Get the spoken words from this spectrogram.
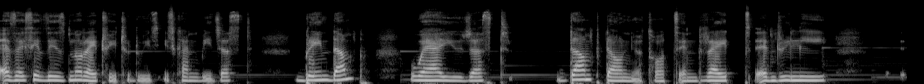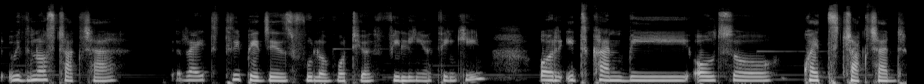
as I said, there's no right way to do it. It can be just brain dump, where you just dump down your thoughts and write and really, with no structure, write three pages full of what you're feeling, you're thinking. Or it can be also quite structured.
